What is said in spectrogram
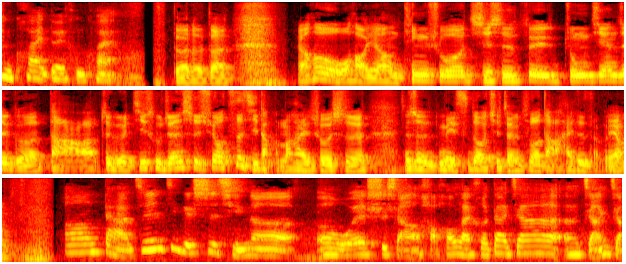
很快，对，很快。对对对。然后我好像听说，其实最中间这个打这个激素针是需要自己打吗？还是说是就是每次都要去诊所打，还是怎么样？嗯，打针这个事情呢，呃，我也是想好好来和大家呃讲一讲，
